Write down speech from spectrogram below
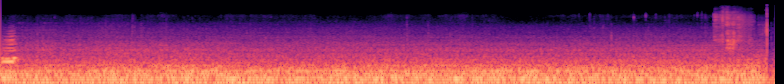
hmm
